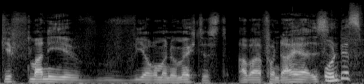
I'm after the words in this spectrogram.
give money, wie auch immer du möchtest. Aber von daher ist. Und es,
